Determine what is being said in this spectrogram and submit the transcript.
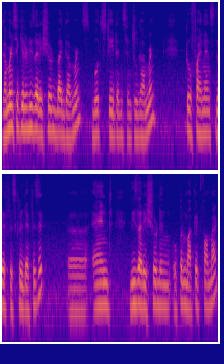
Government securities are issued by governments, both state and central government, to finance their fiscal deficit, uh, and these are issued in open market format.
